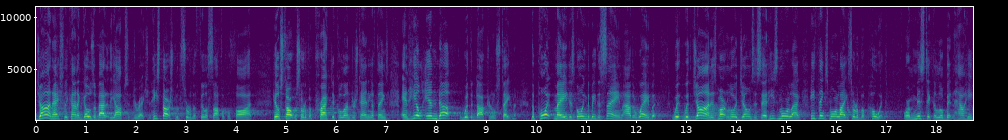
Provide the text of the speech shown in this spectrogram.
John actually kind of goes about it the opposite direction. He starts with sort of the philosophical thought, he'll start with sort of a practical understanding of things, and he'll end up with the doctrinal statement. The point made is going to be the same either way, but with, with John, as Martyn Lloyd-Jones has said, he's more like, he thinks more like sort of a poet or a mystic a little bit in how he,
